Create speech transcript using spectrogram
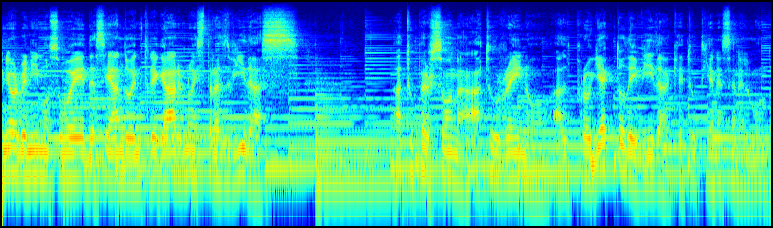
Señor, venimos hoy deseando entregar nuestras vidas a tu persona, a tu reino, al proyecto de vida que tú tienes en el mundo.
